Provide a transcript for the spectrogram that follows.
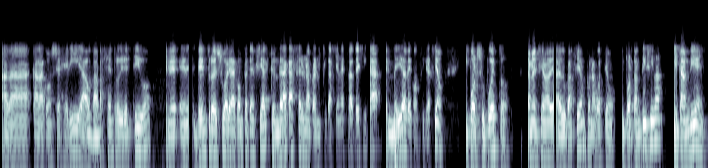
cada, consejería o cada centro directivo dentro de su área competencial tendrá que hacer una planificación estratégica en medidas de conciliación. Y por supuesto, se ha mencionado ya la educación, que es una cuestión importantísima, y también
